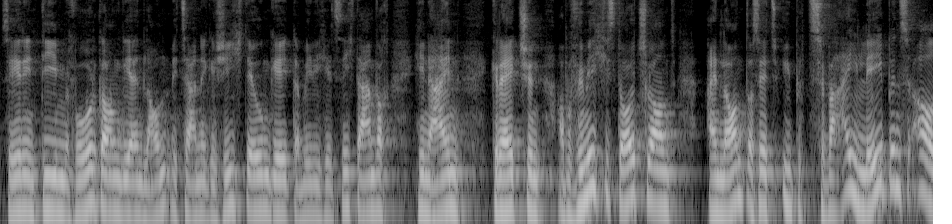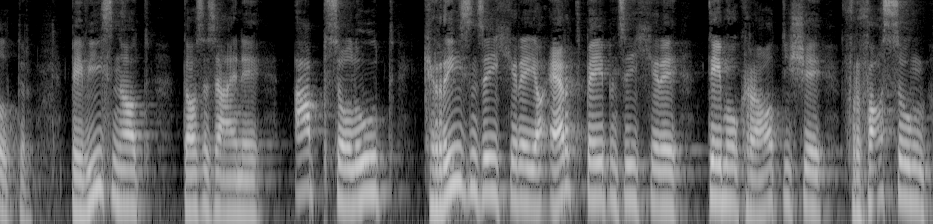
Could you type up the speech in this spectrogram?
sehr intimer Vorgang, wie ein Land mit seiner Geschichte umgeht. Da will ich jetzt nicht einfach hineingrätschen. Aber für mich ist Deutschland ein Land, das jetzt über zwei Lebensalter bewiesen hat, dass es eine absolut krisensichere, ja erdbebensichere demokratische Verfassung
